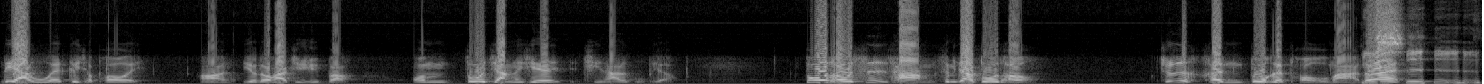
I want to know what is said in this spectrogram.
利亚乌诶继续抛诶。啊，有的话继续报。我们多讲一些其他的股票。多头市场，什么叫多头？就是很多个头嘛，对不对？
